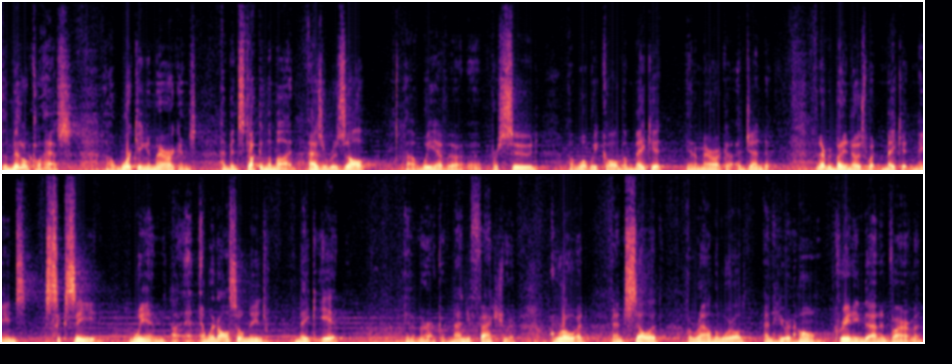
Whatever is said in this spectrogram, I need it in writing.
the middle class, uh, working Americans, have been stuck in the mud. As a result, uh, we have uh, pursued uh, what we call the Make It in America agenda. And everybody knows what make it means succeed, win. Uh, and it also means make it in America, manufacture it, grow it, and sell it around the world and here at home, creating that environment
